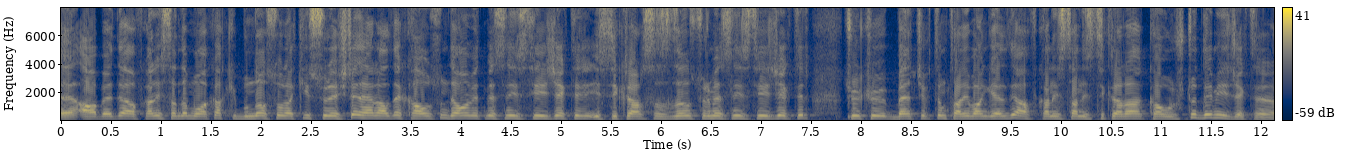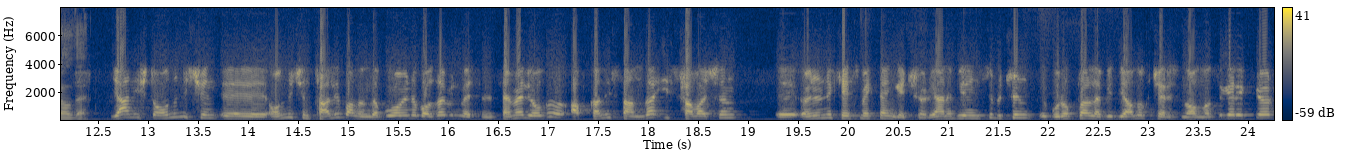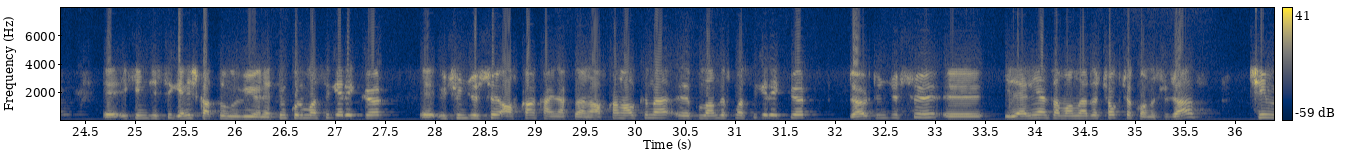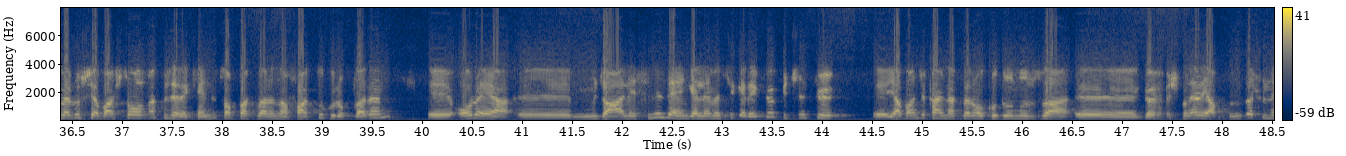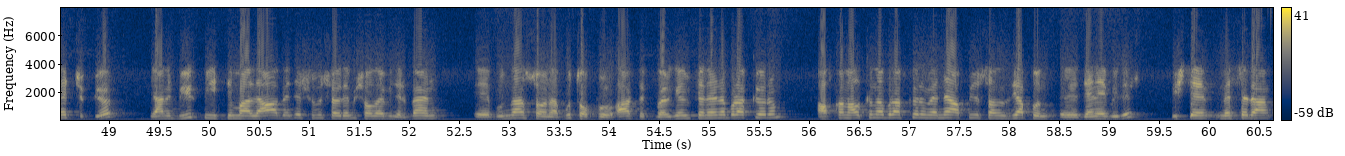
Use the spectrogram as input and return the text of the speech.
E, ABD Afganistan'da muhakkak ki bundan sonraki süreçte herhalde kaosun devam etmesini isteyecektir. istikrarsızlığın sürmesini isteyecektir. Çünkü ben çıktım Taliban geldi Afganistan istikrara kavuştu demeyecektir herhalde. Yani işte onun için e, onun için Taliban'ın da bu oyunu bozabilmesinin temel yolu Afganistan'da iç savaşın e, önünü kesmekten geçiyor. Yani birincisi bütün gruplarla bir diyalog içerisinde olması gerekiyor. E, ikincisi geniş katılımlı bir yönetim kurması gerekiyor. E, üçüncüsü Afgan kaynaklarını Afgan halkına e, kullandırması gerekiyor. Dördüncüsü e, ilerleyen zamanlarda çokça konuşacağız. Çin ve Rusya başta olmak üzere kendi topraklarından farklı grupların e, oraya e, müdahalesini de engellemesi gerekiyor ki çünkü e, yabancı kaynakları okuduğunuzda e, görüşmeler yaptığınızda şu net çıkıyor. Yani büyük bir ihtimalle ABD şunu söylemiş olabilir. Ben e, bundan sonra bu topu artık bölge ülkelerine bırakıyorum. Afgan halkına bırakıyorum ve ne yapıyorsanız yapın e, denebilir. İşte mesela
